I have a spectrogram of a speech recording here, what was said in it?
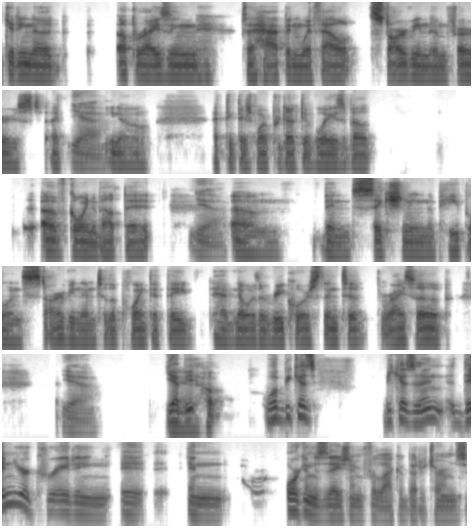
getting a uprising to happen without starving them first. I, yeah you know, I think there's more productive ways about of going about that yeah um, than sanctioning the people and starving them to the point that they have no other recourse than to rise up. yeah yeah, be, ho- well because because then then you're creating a, an organization for lack of better terms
